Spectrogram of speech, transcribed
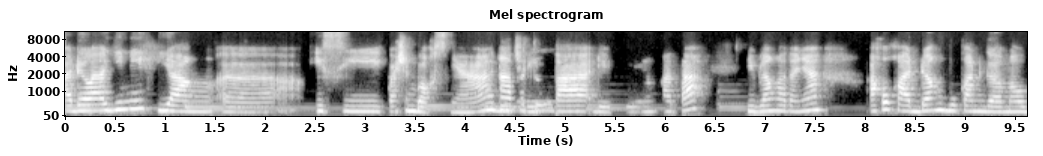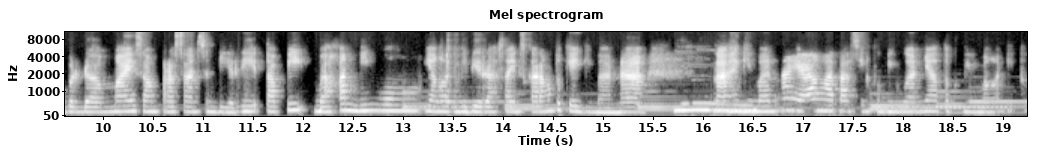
ada lagi nih yang uh, isi question box-nya di cerita di kata dibilang katanya aku kadang bukan gak mau berdamai sama perasaan sendiri, tapi bahkan bingung yang lagi dirasain sekarang tuh kayak gimana. Hmm. Nah, gimana ya ngatasin kebingungannya atau kebimbangan itu?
